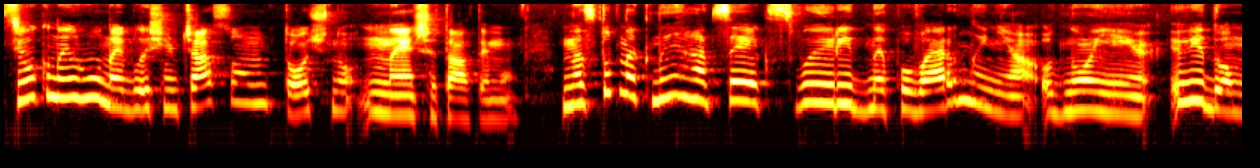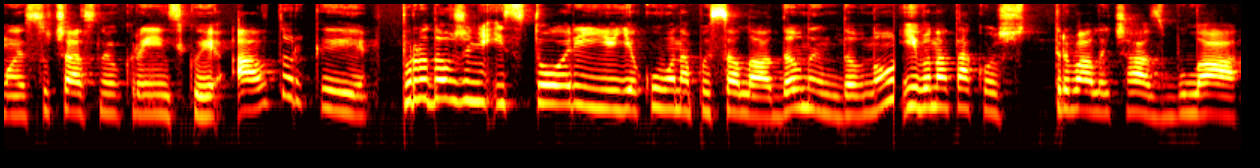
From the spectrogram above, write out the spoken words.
Цю книгу найближчим часом точно не читатиму. Наступна книга це як своєрідне повернення одної відомої сучасної української авторки, продовження історії, яку вона писала давним-давно, і вона також тривалий час була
